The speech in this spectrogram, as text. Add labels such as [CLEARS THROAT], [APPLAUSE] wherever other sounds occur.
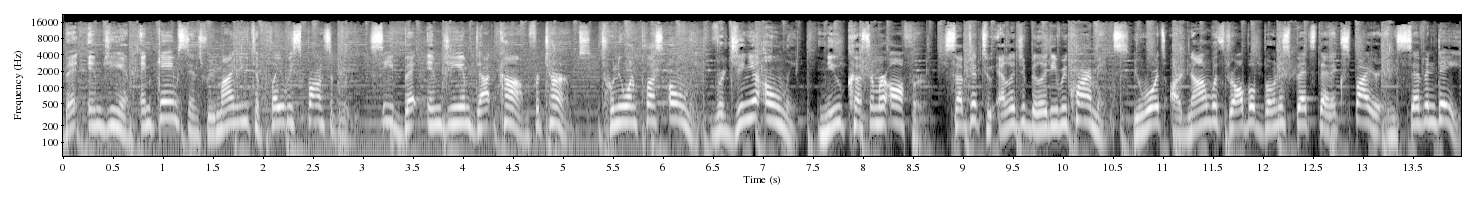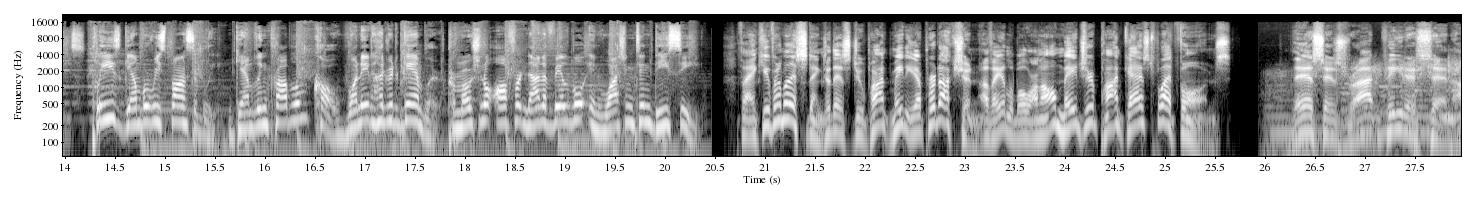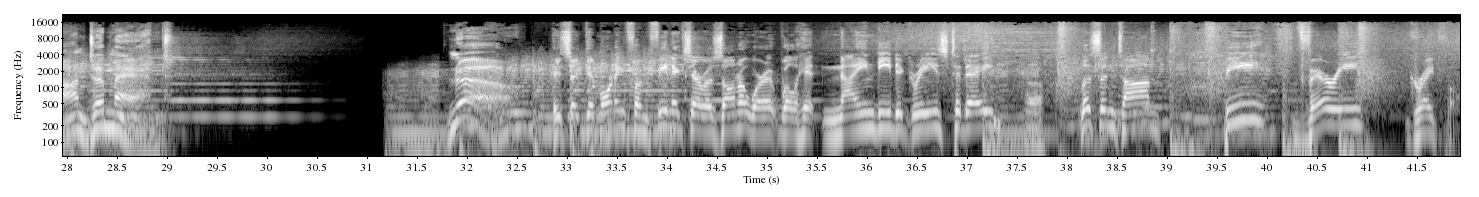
BetMGM and GameSense remind you to play responsibly. See BetMGM.com for terms. 21 plus only, Virginia only. New customer offer, subject to eligibility requirements. Rewards are non withdrawable bonus bets that expire in seven days. Please gamble responsibly. Gambling problem? Call 1 800 Gambler. Promotional offer not available in Washington, D.C. Thank you for listening to this DuPont Media production, available on all major podcast platforms. This is Rod Peterson on demand. No. He said, Good morning from Phoenix, Arizona, where it will hit 90 degrees today. Listen, Tom, be very grateful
